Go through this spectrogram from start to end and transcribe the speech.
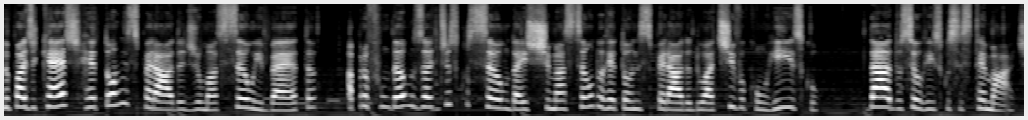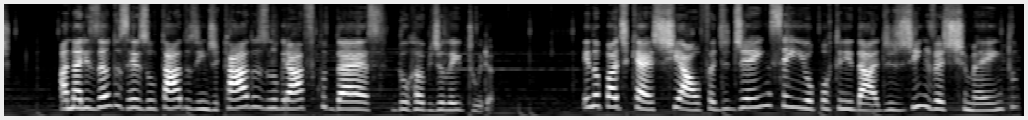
No podcast Retorno Esperado de uma Ação e Beta, aprofundamos a discussão da estimação do retorno esperado do ativo com risco, dado seu risco sistemático, analisando os resultados indicados no gráfico 10 do Hub de Leitura. E no podcast Alpha de Jensen e Oportunidades de Investimento,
